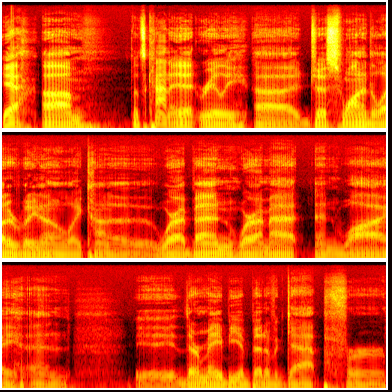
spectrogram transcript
yeah, um, that's kind of it, really. Uh, just wanted to let everybody know, like, kind of where I've been, where I'm at, and why, and there may be a bit of a gap for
